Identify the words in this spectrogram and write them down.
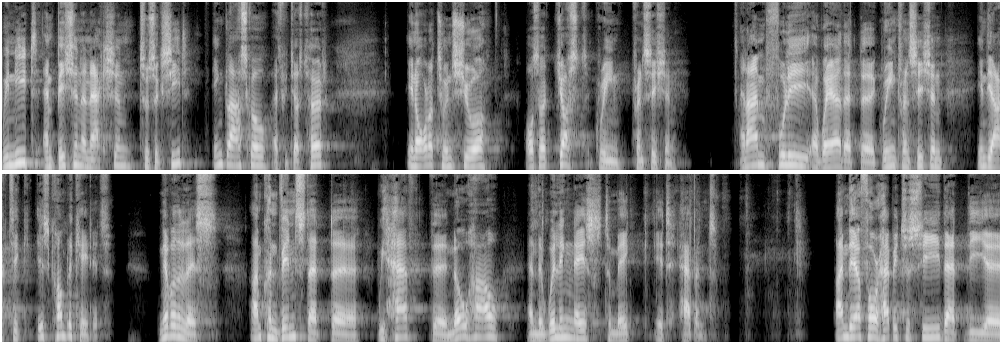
We need ambition and action to succeed in Glasgow, as we just heard, in order to ensure also a just green transition. And I'm fully aware that the green transition in the Arctic is complicated. Nevertheless, I'm convinced that uh, we have the know-how and the willingness to make it happen. I'm therefore happy to see that the uh,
